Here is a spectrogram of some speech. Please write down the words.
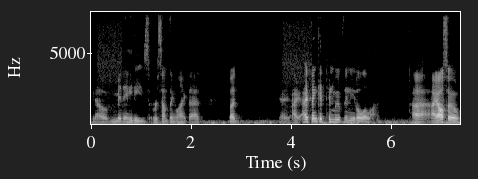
you know, mid 80s or something like that. But I, I think it can move the needle a lot. Uh, I also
